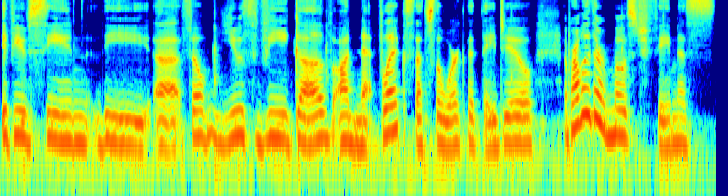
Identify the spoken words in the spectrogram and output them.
if you've seen the uh, film Youth v. Gov on Netflix, that's the work that they do. And probably their most famous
